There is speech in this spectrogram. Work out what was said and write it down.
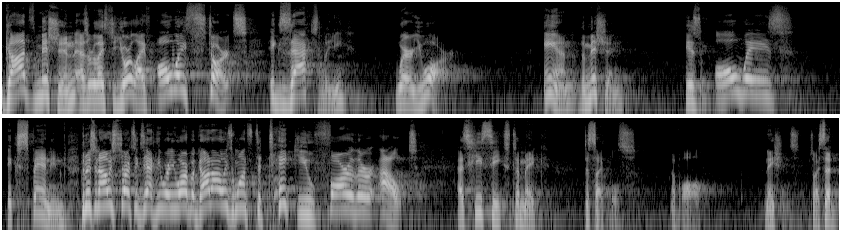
God's mission as it relates to your life always starts exactly where you are. And the mission is always expanding. The mission always starts exactly where you are, but God always wants to take you farther out as He seeks to make disciples of all nations. So I said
